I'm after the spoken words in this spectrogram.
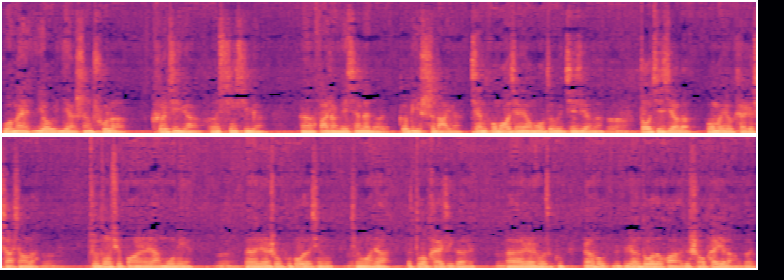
我们又衍生出了科技园和信息园。嗯，发展为现在的戈壁十大员，剪头毛、剪羊毛都有季节呢。嗯，到季节了，我们又开始下乡了，主动去帮人家牧民。嗯，呃，人手不够的情情况下，就多派几个人。呃，然后然后人多的话，就少派一两个。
